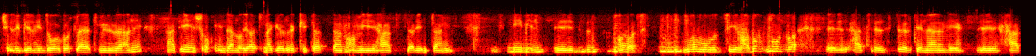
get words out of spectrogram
csili dolgot lehet művelni. Hát én sok minden olyat megörökítettem, ami hát szerintem némi malóciában mondva, hát történelmi hát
